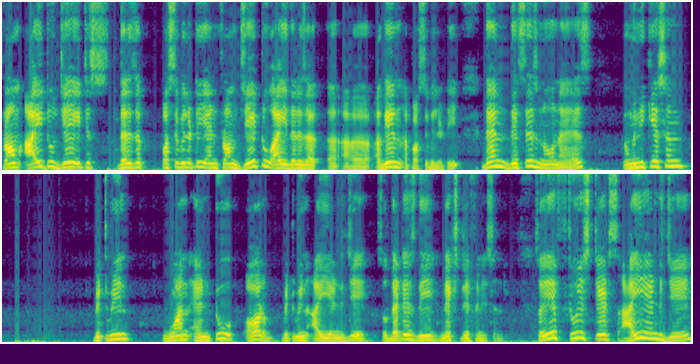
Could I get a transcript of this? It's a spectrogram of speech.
from i to j it is there is a possibility and from j to i there is a, a, a again a possibility. Then this is known as communication between 1 and 2 or between i and j. So that is the next definition. So if two states i and j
